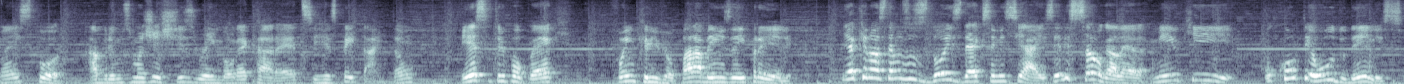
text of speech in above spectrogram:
mas, pô, abrimos uma GX Rainbow, né, cara? É de se respeitar. Então, esse Triple Pack foi incrível. Parabéns aí pra ele. E aqui nós temos os dois decks iniciais. Eles são, galera, meio que o conteúdo deles,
